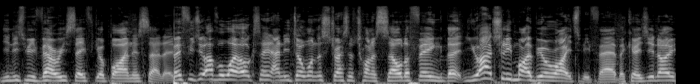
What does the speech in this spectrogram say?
you need to be very safe if you're buying and selling. But if you do have a white octane and you don't want the stress of trying to sell the thing, that you actually might be alright to be fair, because you know,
